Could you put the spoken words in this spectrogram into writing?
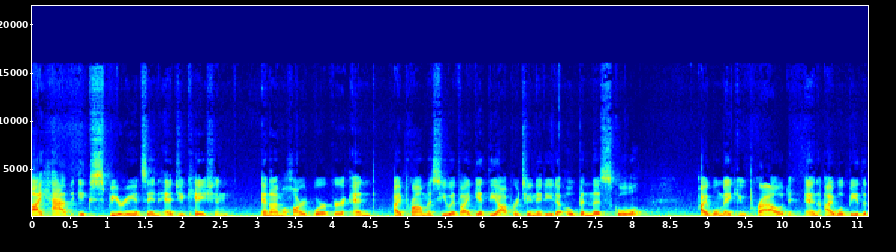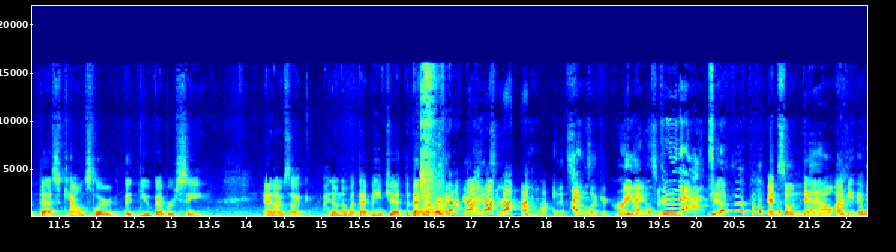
I have experience in education and I'm a hard worker. And I promise you, if I get the opportunity to open this school, I will make you proud and I will be the best counselor that you've ever seen. And I was like, I don't know what that means yet, but that sounds like a good answer. It sounds will- like a great I will answer. do that. Yeah. And so now, I mean, it,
